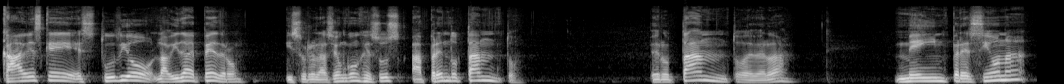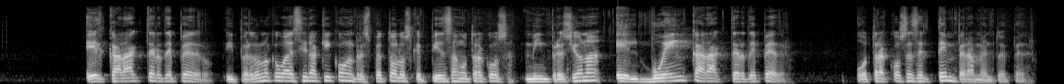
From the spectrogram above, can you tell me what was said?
cada vez que estudio la vida de Pedro y su relación con Jesús, aprendo tanto, pero tanto de verdad. Me impresiona el carácter de Pedro. Y perdón lo que voy a decir aquí con el respeto a los que piensan otra cosa. Me impresiona el buen carácter de Pedro. Otra cosa es el temperamento de Pedro.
